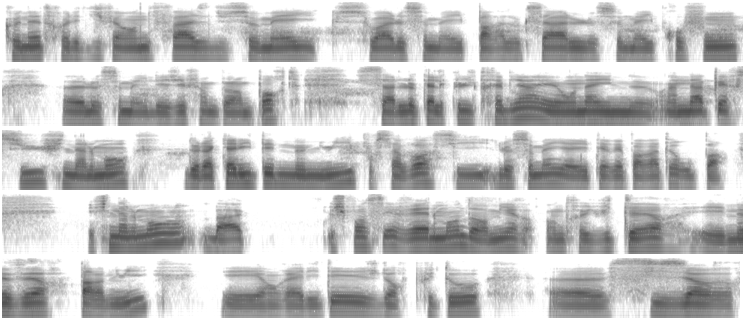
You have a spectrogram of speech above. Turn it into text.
connaître les différentes phases du sommeil, que ce soit le sommeil paradoxal, le sommeil profond, euh, le sommeil léger, enfin peu importe. Ça le calcule très bien et on a une, un aperçu finalement de la qualité de nos nuits pour savoir si le sommeil a été réparateur ou pas. Et finalement, bah, je pensais réellement dormir entre 8 heures et 9 heures par nuit. Et en réalité, je dors plutôt 6 euh, heures,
